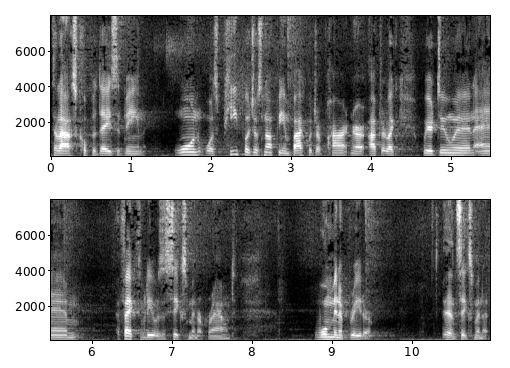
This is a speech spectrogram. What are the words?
the last couple of days have been one was people just not being back with their partner after like we are doing um, effectively it was a six minute round. One minute breather then six minute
